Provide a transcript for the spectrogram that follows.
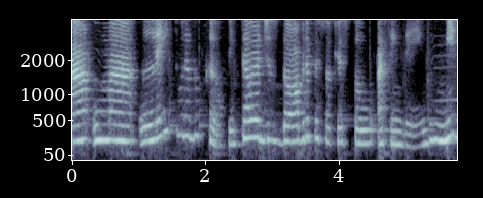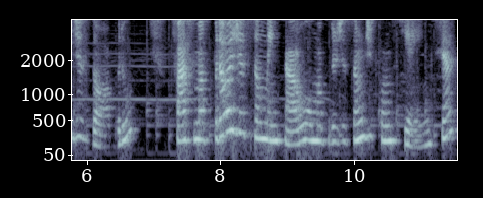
há uma leitura do campo. Então, eu desdobro a pessoa que eu estou atendendo, me desdobro, faço uma projeção mental ou uma projeção de consciência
